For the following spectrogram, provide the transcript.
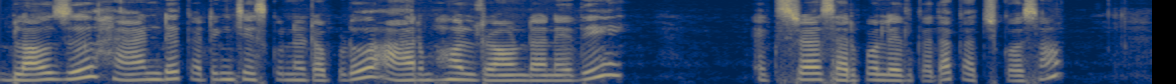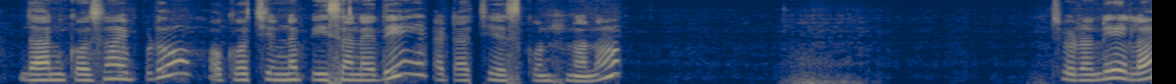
బ్లౌజ్ హ్యాండ్ కటింగ్ చేసుకునేటప్పుడు ఆర్మ్ హోల్ రౌండ్ అనేది ఎక్స్ట్రా సరిపోలేదు కదా ఖర్చు కోసం. దానికోసం ఇప్పుడు ఒక చిన్న పీస్ అనేది అటాచ్ చేసుకుంటున్నాను. చూడండి ఇలా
